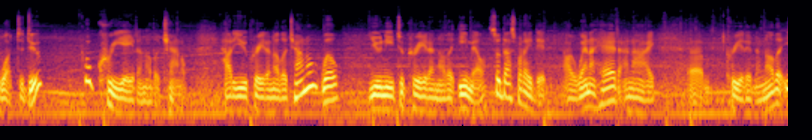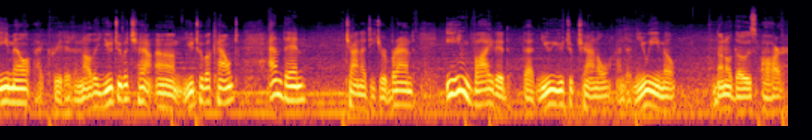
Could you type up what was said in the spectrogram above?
what to do? Go create another channel. How do you create another channel? Well, you need to create another email. So that's what I did. I went ahead and I um, created another email. I created another YouTube, um, YouTube account, and then China Teacher Brand invited that new YouTube channel and the new email. None of those are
